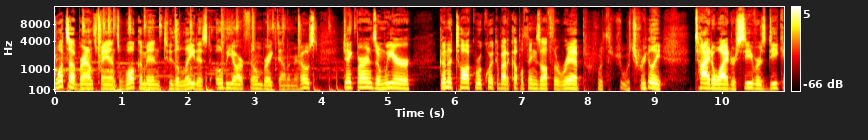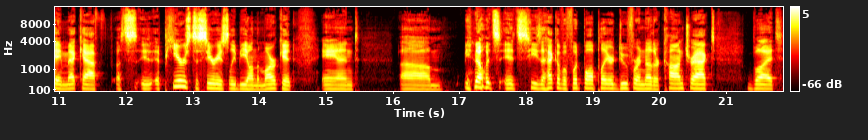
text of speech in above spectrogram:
What's up, Browns fans? Welcome in to the latest OBR film breakdown. I'm your host, Jake Burns, and we are going to talk real quick about a couple things off the rip, which, which really tie to wide receivers. DK Metcalf uh, appears to seriously be on the market, and um, you know it's it's he's a heck of a football player, due for another contract, but.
